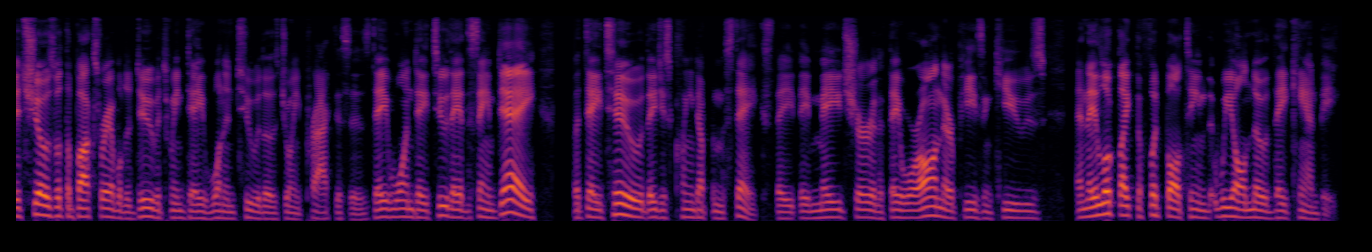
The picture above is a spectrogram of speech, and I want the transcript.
it shows what the Bucks were able to do between day one and two of those joint practices. Day one, day two, they had the same day, but day two they just cleaned up the mistakes. They they made sure that they were on their p's and q's, and they looked like the football team that we all know they can be.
